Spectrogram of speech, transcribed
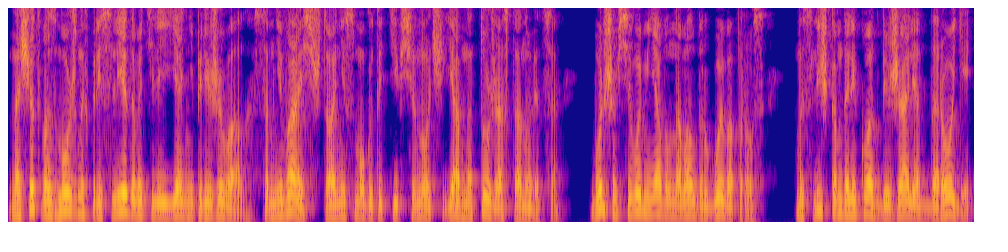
Насчет возможных преследователей я не переживал, сомневаюсь, что они смогут идти всю ночь, явно тоже остановятся. Больше всего меня волновал другой вопрос. Мы слишком далеко отбежали от дороги,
